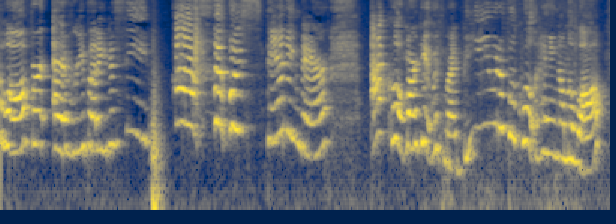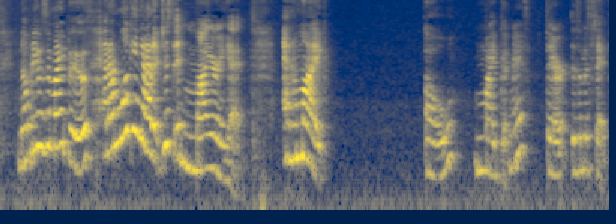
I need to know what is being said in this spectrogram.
the wall for everybody to see. I was standing there at Quilt Market with my beautiful quilt hanging on the wall. Nobody was in my booth. And I'm looking at it, just admiring it. And I'm like, oh my goodness, there is a mistake.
